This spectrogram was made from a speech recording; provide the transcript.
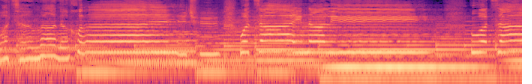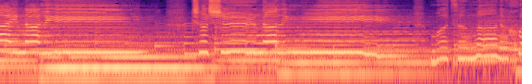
我怎么能回去？我在哪里？我在哪里？这是哪里？我怎么能回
